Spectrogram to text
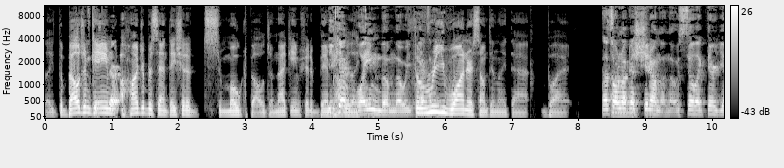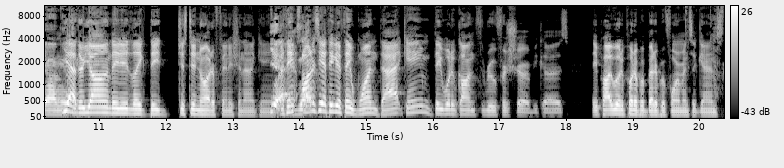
Like the Belgium game, sure. hundred percent, they should have smoked Belgium. That game should have been You can't like blame them though. Three one or something like that. But That's why I'm not Um, going to shit on them though. It's still like they're young. yeah, like, they're young. They did like they just didn't know how to finish in that game. Yeah, I think exactly. honestly, I think if they won that game, they would have gone through for sure because they probably would have put up a better performance against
